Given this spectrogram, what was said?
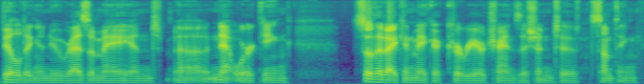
building a new resume and uh, networking so that I can make a career transition to something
